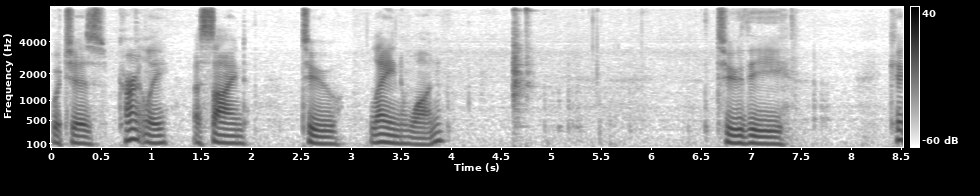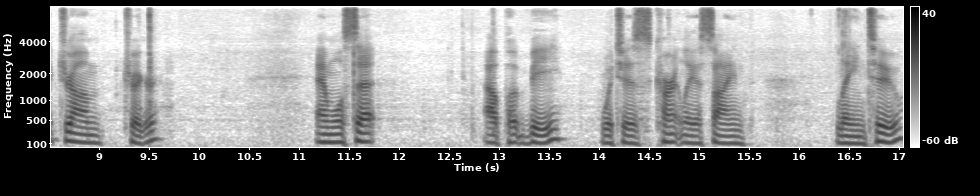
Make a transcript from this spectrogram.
which is currently assigned to lane 1 to the kick drum trigger and we'll set output B which is currently assigned lane 2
